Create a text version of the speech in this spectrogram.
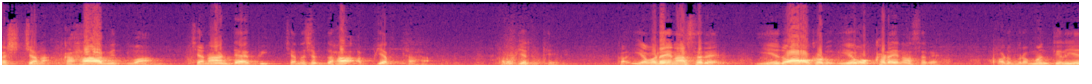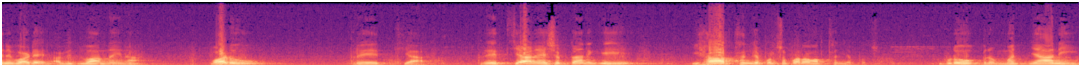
కశ్చన కహా అవిద్వాన్ చన అంటే అపి చనశబ్ద అప్యర్థ అభ్యర్థే క- ఎవడైనా సరే ఏదో ఒకడు ఏ ఒక్కడైనా సరే వాడు బ్రహ్మం తెలియని వాడే అవిద్వాన్నైనా. వాడు ప్రేత్య. ప్రేత్య అనే శబ్దానికి ఇహార్థం చెప్పచ్చు పరమార్థం చెప్పచ్చు. ఇప్పుడు బ్రహ్మజ్ఞాని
